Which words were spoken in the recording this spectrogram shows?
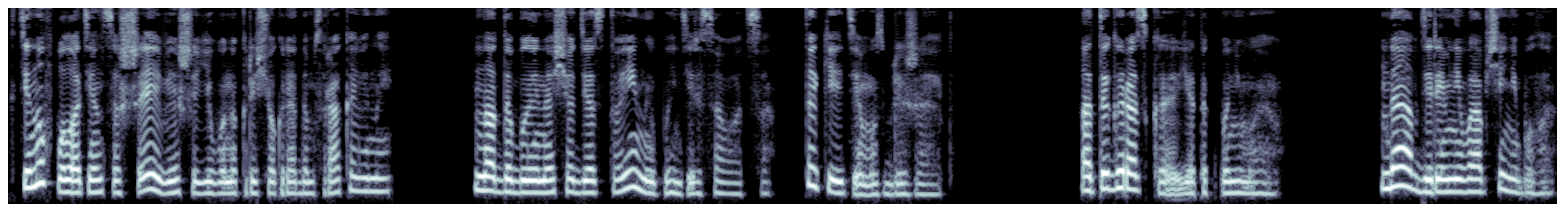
Стянув полотенце с шеи, вешая его на крючок рядом с раковиной, надо бы и насчет детства Инны поинтересоваться. Такие темы сближают. А ты городская, я так понимаю. Да, в деревне вообще не было.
